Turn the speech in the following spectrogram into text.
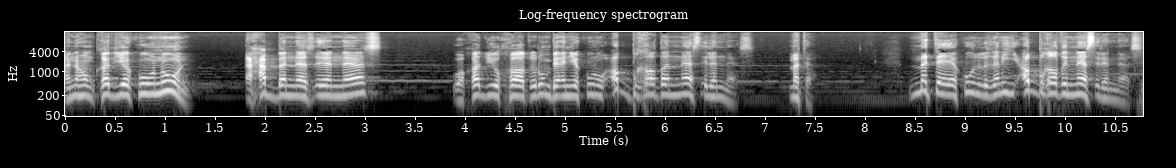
أنهم قد يكونون أحب الناس إلى الناس وقد يخاطرون بأن يكونوا أبغض الناس إلى الناس متى؟ متى يكون الغني أبغض الناس إلى الناس؟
